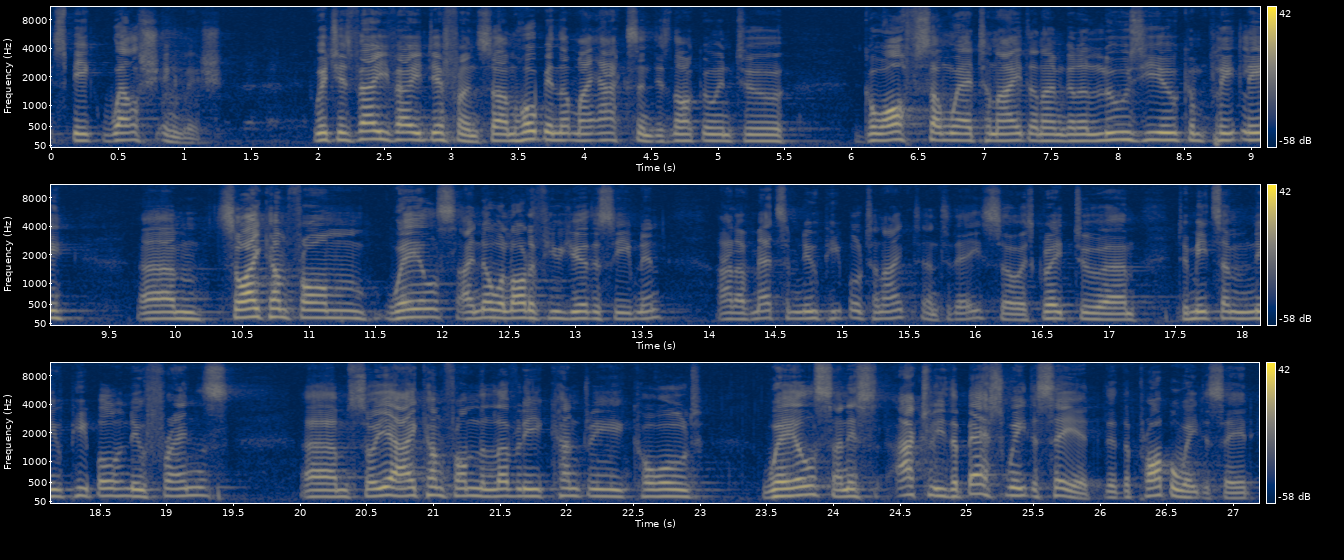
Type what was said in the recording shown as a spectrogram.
speak Welsh English, which is very, very different. So I'm hoping that my accent is not going to go off somewhere tonight and I'm going to lose you completely. Um, so I come from Wales. I know a lot of you here this evening, and I've met some new people tonight and today. So it's great to, um, to meet some new people, new friends. Um, so, yeah, I come from the lovely country called Wales, and it's actually the best way to say it, the, the proper way to say it,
